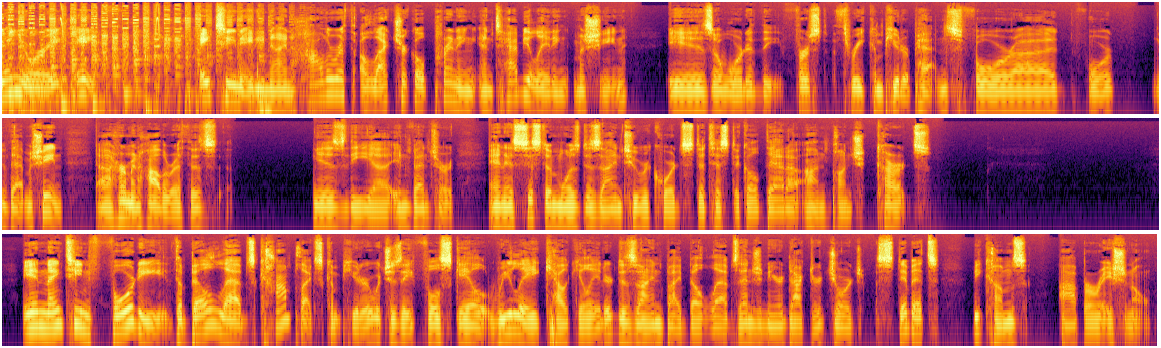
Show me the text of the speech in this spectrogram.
January 8th, 1889, Hollerith Electrical Printing and Tabulating Machine is awarded the first three computer patents for uh, for that machine. Uh, Herman Hollerith is is the uh, inventor, and his system was designed to record statistical data on punch cards. In 1940, the Bell Labs Complex computer, which is a full scale relay calculator designed by Bell Labs engineer Dr. George Stibitz, becomes operational.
